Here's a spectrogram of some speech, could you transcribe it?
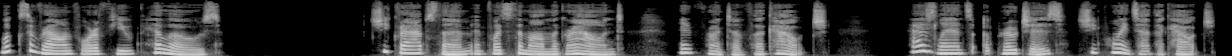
looks around for a few pillows. She grabs them and puts them on the ground in front of the couch. As Lance approaches, she points at the couch.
